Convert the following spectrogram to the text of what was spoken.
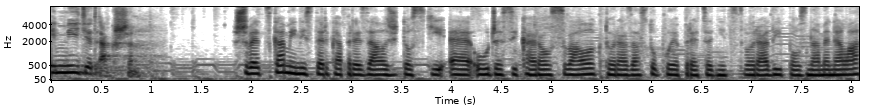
immediate action. Švedská ministerka pre záležitosti EÚ Jessica Roswell, ktorá zastupuje predsedníctvo rady, poznamenala,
